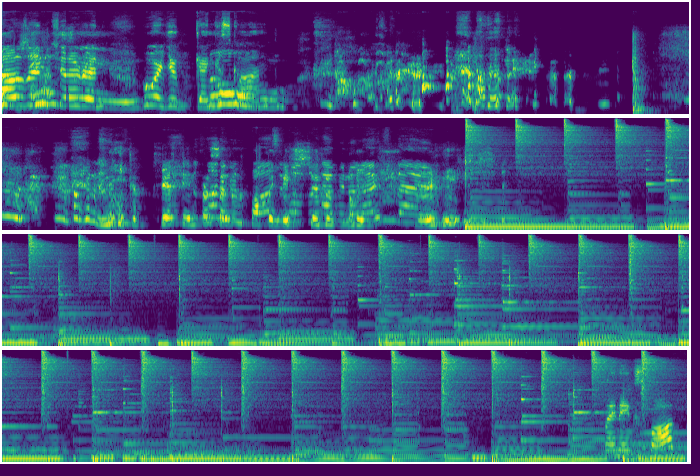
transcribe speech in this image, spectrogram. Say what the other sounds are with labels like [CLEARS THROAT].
thousand children. Who are you, Genghis Khan? [LAUGHS] I'm gonna make it 15% of the population have of in a my lifetime. My name's Bob.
